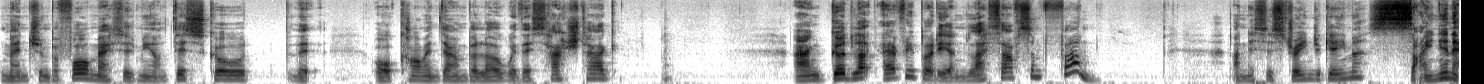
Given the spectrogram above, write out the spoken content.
mentioned before, message me on Discord or comment down below with this hashtag. And good luck everybody, and let's have some fun. And this is Stranger Gamer signing out.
